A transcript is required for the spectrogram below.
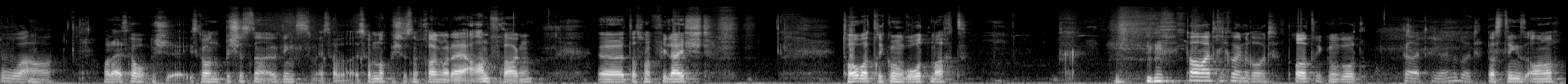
Wow. Oder es gab auch es gab noch beschissene, Dings, es gab, es gab noch beschissene Fragen oder Anfragen, äh, dass man vielleicht Torwarttrikot in Rot macht. Torwarttrikot in Rot. Torwarttrikot in Rot. Torwarttrikot in Rot. Das Ding ist auch noch,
